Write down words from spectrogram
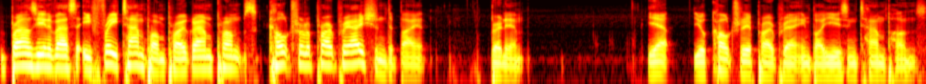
Brown's University free tampon program prompts cultural appropriation debate. Brilliant. Yep, you're culturally appropriating by using tampons.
